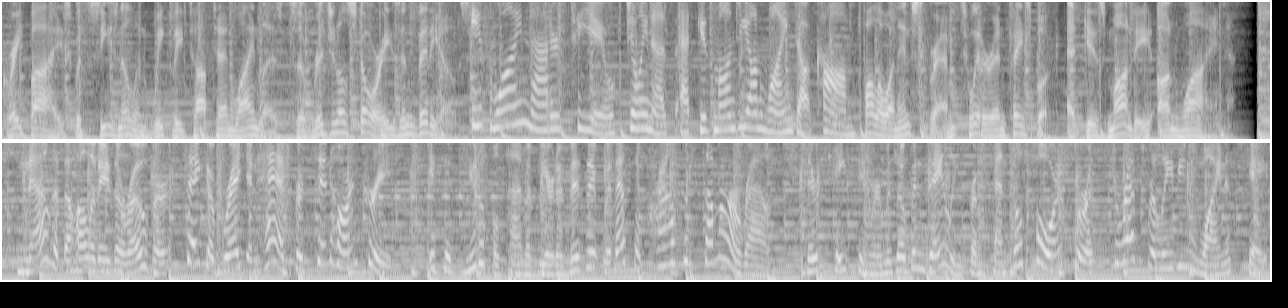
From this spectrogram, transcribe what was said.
great buys with seasonal and weekly top 10 wine lists, original stories, and videos. If wine matters to you, join us at GismondiOnWine.com. Follow on Instagram, Twitter, and Facebook at Gismondi on Wine. Now that the holidays are over, take a break and head for Tinhorn Creek. It's a beautiful time of year to visit without the crowds of summer around. Their tasting room is open daily from 10 till 4 for a stress relieving wine escape.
